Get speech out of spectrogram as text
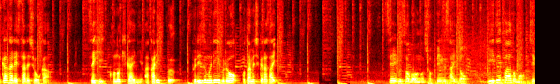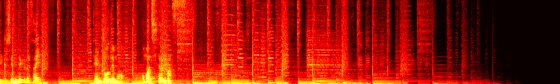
いかがでしたでしょうか？ぜひこの機会に赤リッププリズムリーブルをお試しください。西武そごうのショッピングサイト e デパートもチェックしてみてください。店頭でもお待ちしております。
